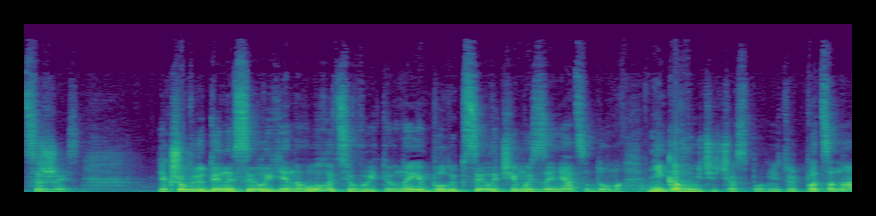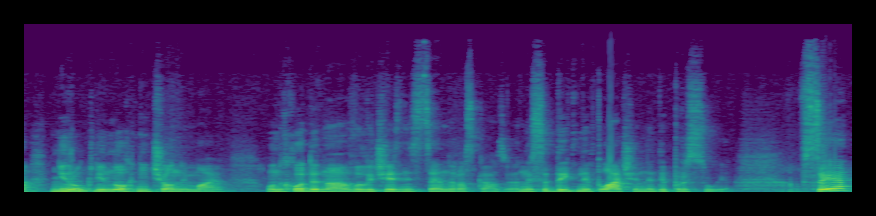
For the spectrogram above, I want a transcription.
це жесть. Якщо б людини сили є на вулицю вийти, у неї були б сили чимось зайнятися вдома. Ні Кавучича вспомніть. Тут пацана ні рук, ні ног, нічого немає. Він ходить на величезні сцени, розказує. Не сидить, не плаче, не депресує. Все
